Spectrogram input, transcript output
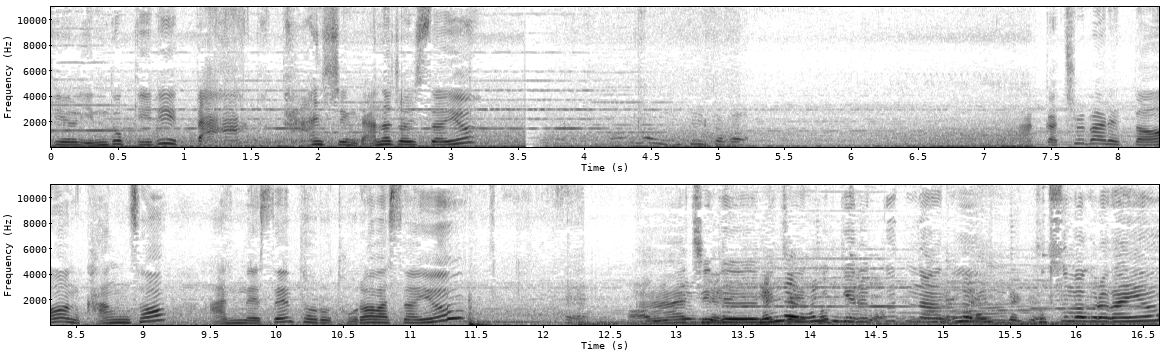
길, 인도길이 딱 반씩 나눠져 있어요. 아까 출발했던 강서 안내센터로 돌아왔어요. 아 지금 이제 걷기를 끝나고 국수 먹으러 가요.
